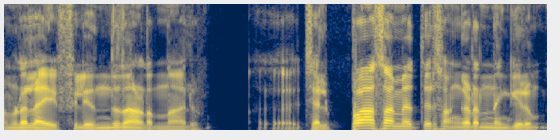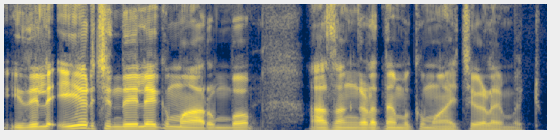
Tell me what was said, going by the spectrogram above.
നമ്മുടെ ലൈഫിൽ എന്ത് നടന്നാലും ചിലപ്പോൾ ആ സമയത്ത് ഒരു സങ്കടം ഉണ്ടെങ്കിലും ഇതിൽ ഈ ഒരു ചിന്തയിലേക്ക് മാറുമ്പോൾ ആ സങ്കടത്തെ നമുക്ക് മായ്ച്ചു കളയാൻ പറ്റും.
